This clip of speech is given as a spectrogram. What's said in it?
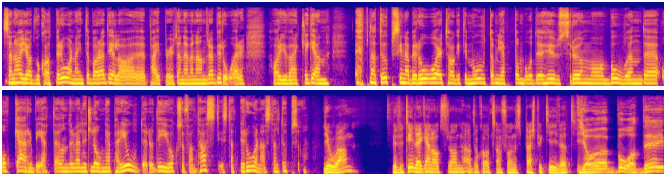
Sen har ju advokatbyråerna, inte bara DLA eh, Piper utan även andra byråer, har ju verkligen öppnat upp sina byråer, tagit emot dem, gett dem både husrum och boende och arbete under väldigt långa perioder. Och Det är ju också fantastiskt att byråerna har ställt upp så. Johan, vill du tillägga något från Advokatsamfundsperspektivet? Ja, både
